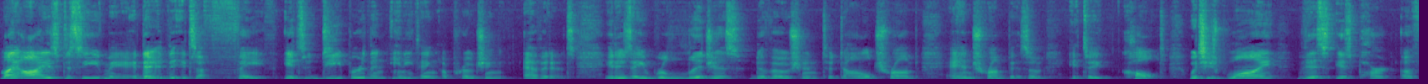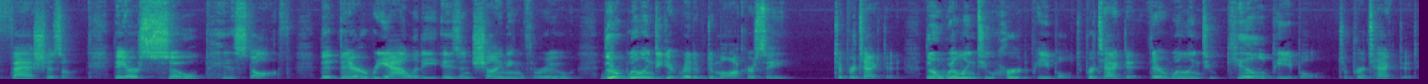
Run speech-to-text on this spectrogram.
My eyes deceive me. It's a faith. It's deeper than anything approaching evidence. It is a religious devotion to Donald Trump and Trumpism. It's a cult, which is why this is part of fascism. They are so pissed off that their reality isn't shining through, they're willing to get rid of democracy to protect it. They're willing to hurt people to protect it. They're willing to kill people to protect it.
